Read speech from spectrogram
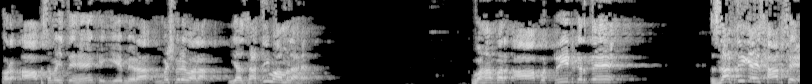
اور آپ سمجھتے ہیں کہ یہ میرا مشورے والا یا ذاتی معاملہ ہے۔ وہاں پر آپ ٹریٹ کرتے ہیں ذاتی کے حساب سے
